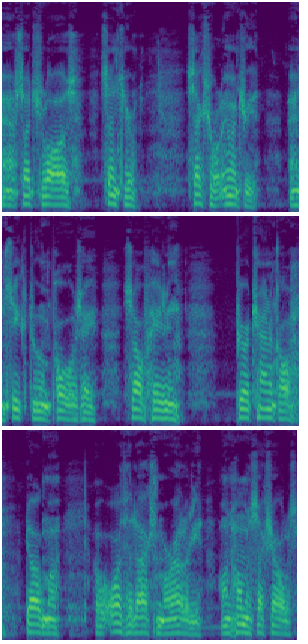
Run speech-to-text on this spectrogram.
uh, such laws censor sexual imagery and seek to impose a self hating puritanical dogma of orthodox morality on homosexuals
